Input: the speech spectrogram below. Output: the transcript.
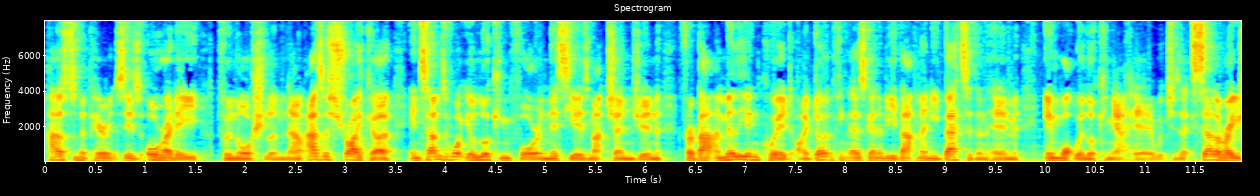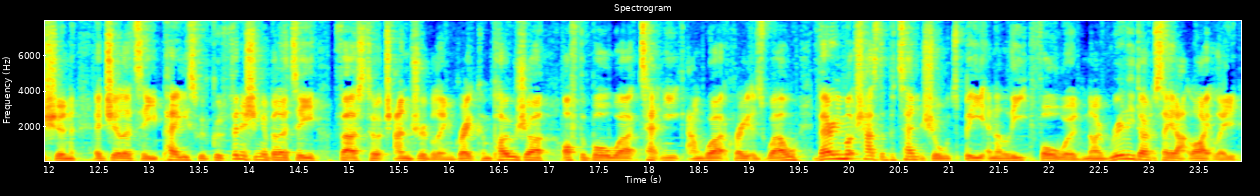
has some appearances already for Nordsjælland. Now, as a striker, in terms of what you're looking for, in this year's match engine for about a million quid. I don't think there's going to be that many better than him in what we're looking at here, which is acceleration, agility, pace with good finishing ability, first touch and dribbling. Great composure, off the ball work, technique and work rate as well. Very much has the potential to be an elite forward, and I really don't say that lightly.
